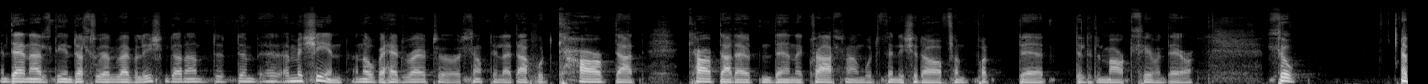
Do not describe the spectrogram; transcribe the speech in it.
And then, as the Industrial Revolution got on, the, the, a machine, an overhead router or something like that, would carve that, carve that out, and then a craftsman would finish it off and put the the little marks here and there. So uh,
